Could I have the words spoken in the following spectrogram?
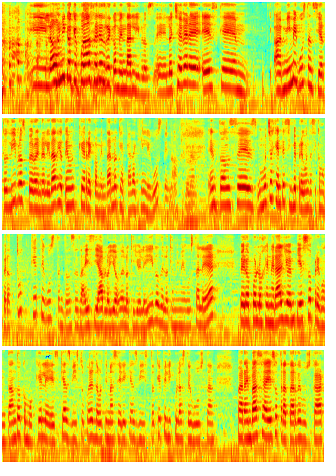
y lo único que puedo hacer es recomendar libros. Eh, lo chévere es que mm, a mí me gustan ciertos libros, pero en realidad yo tengo que recomendar lo que a cada quien le guste, ¿no? Entonces, mucha gente sí me pregunta así como, pero ¿tú qué te gusta? Entonces ahí sí hablo yo de lo que yo he leído, de lo que a mí me gusta leer pero por lo general yo empiezo preguntando como qué lees, qué has visto, cuál es la última serie que has visto, qué películas te gustan, para en base a eso tratar de buscar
